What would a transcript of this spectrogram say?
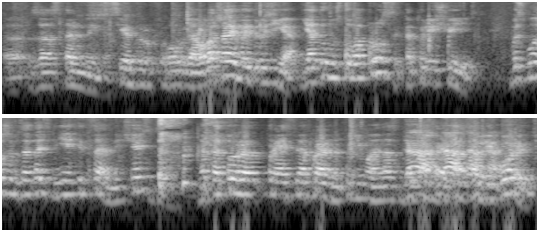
э, за остальными. Все друг О, Да, уважаемые друзья, я думаю, что вопросы, которые еще есть, мы сможем задать в неофициальной части, на которую, если я правильно понимаю, нас Да, да, да, Анатолий да. Егорович.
